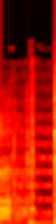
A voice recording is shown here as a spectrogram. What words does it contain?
rock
